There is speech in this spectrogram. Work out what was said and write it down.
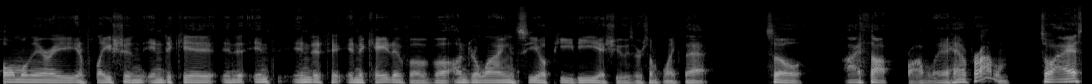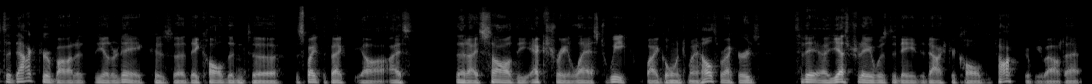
pulmonary inflation indicate indi- indi- indica- indicative of uh, underlying COPD issues or something like that. So I thought probably I had a problem. So I asked the doctor about it the other day because uh, they called into, despite the fact uh, I that I saw the X-ray last week by going to my health records. Today, uh, yesterday was the day the doctor called to talk to me about that,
